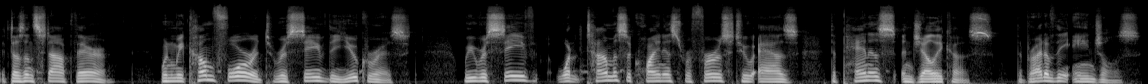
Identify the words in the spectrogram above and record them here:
It doesn't stop there. When we come forward to receive the Eucharist, we receive what Thomas Aquinas refers to as the panis angelicus, the bread of the angels.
